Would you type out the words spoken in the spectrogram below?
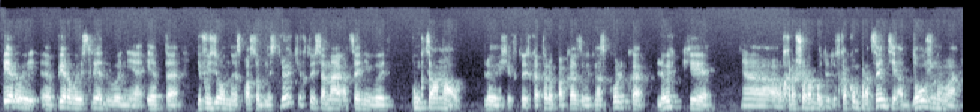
Первый, э, первое исследование – это диффузионная способность легких, то есть она оценивает функционал легких, то есть которая показывает, насколько легкие э, хорошо работают, то есть в каком проценте от должного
